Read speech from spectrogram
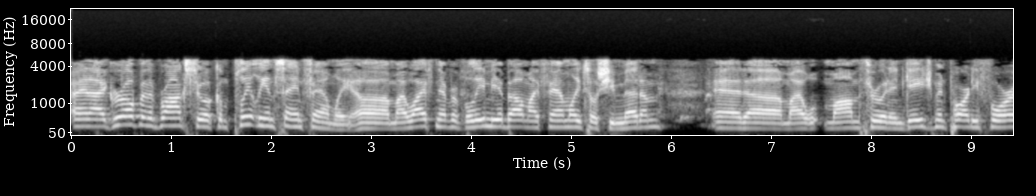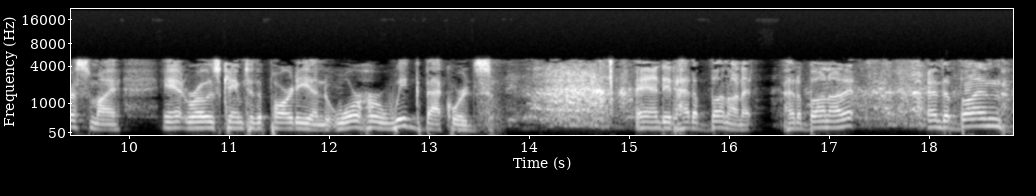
and I grew up in the Bronx to a completely insane family. Uh, my wife never believed me about my family till she met him, and uh, my mom threw an engagement party for us. My aunt Rose came to the party and wore her wig backwards, and it had a bun on it. Had a bun on it, and the bun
